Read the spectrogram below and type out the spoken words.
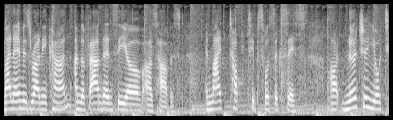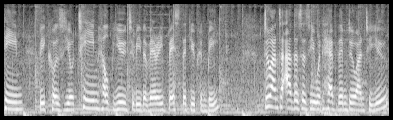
My name is Ronni Kahn. I'm the founder and CEO of OzHarvest. And my top tips for success are nurture your team because your team help you to be the very best that you can be. Do unto others as you would have them do unto you.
